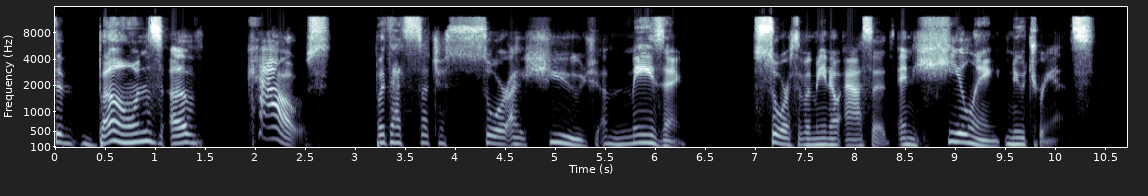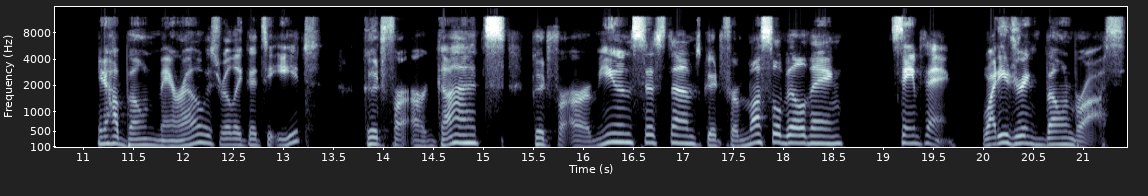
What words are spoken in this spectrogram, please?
the bones of cows. But that's such a sore, a huge, amazing source of amino acids and healing nutrients. You know how bone marrow is really good to eat? good for our guts, good for our immune systems, good for muscle building. Same thing. Why do you drink bone broth?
